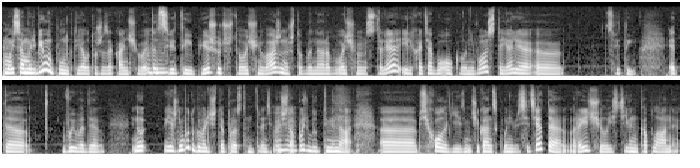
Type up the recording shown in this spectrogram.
Мой самый любимый пункт, я вот уже заканчиваю, это Мгм. цветы. Пишут, что очень важно, чтобы на рабочем столе или хотя бы около него стояли э, цветы. Это выводы. Ну, я же не буду говорить, что я просто в интернете прочитала, Мгм. пусть будут имена. Э, психологи из Мичиганского университета, Рэйчел и Стивен Капланы,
